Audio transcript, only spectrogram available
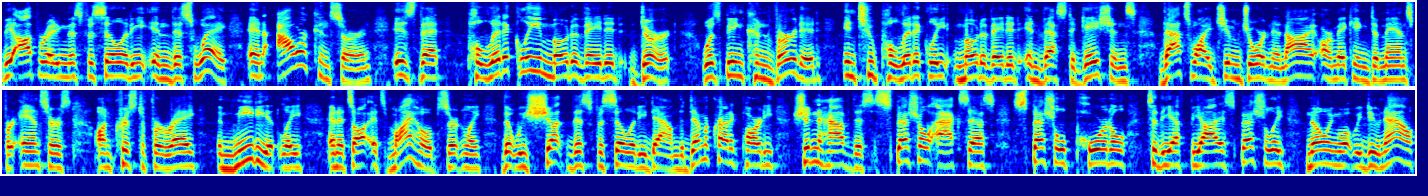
be operating this facility in this way? And our concern is that politically motivated dirt was being converted into politically motivated investigations. That's why Jim Jordan and I are making demands for answers on Christopher Wray immediately. And it's, it's my hope, certainly, that we shut this facility down. The Democratic Party shouldn't have this special access, special portal to the FBI, especially knowing what we do now,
